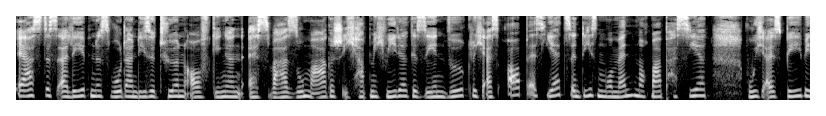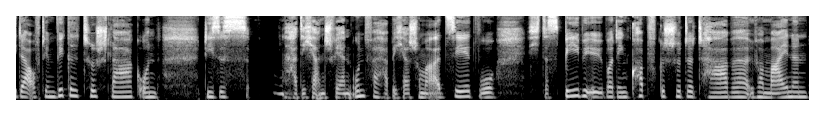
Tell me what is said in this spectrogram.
erstes Erlebnis, wo dann diese Türen aufgingen, es war so magisch. Ich habe mich wieder gesehen, wirklich, als ob es jetzt in diesem Moment nochmal passiert, wo ich als Baby da auf dem Wickeltisch lag und dieses hatte ich ja einen schweren Unfall, habe ich ja schon mal erzählt, wo ich das Baby über den Kopf geschüttet habe, über meinen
